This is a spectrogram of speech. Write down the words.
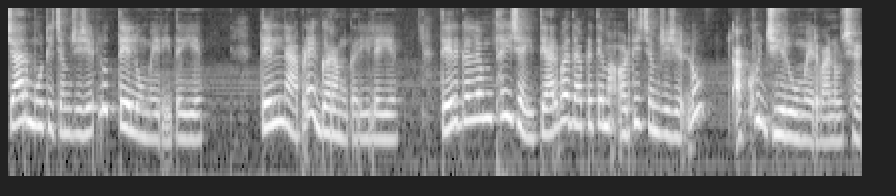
ચાર મોટી ચમચી જેટલું તેલ ઉમેરી દઈએ. તેલને આપણે ગરમ કરી લઈએ. તેલ ગરમ થઈ જાય ત્યારબાદ આપણે તેમાં અડધી ચમચી જેટલું આખું જીરું ઉમેરવાનું છે.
